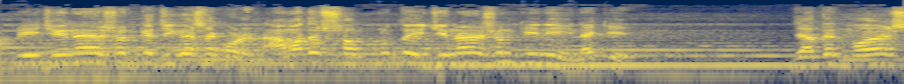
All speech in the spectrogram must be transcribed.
আপনি এই জেনারেশনকে জিজ্ঞাসা করেন, আমাদের স্বপ্ন তো এই জেনারেশন কি নেই নাকি? যাদের বয়স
